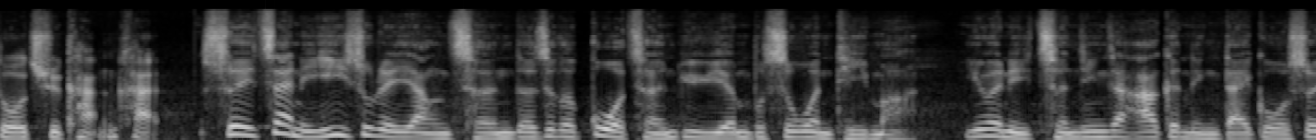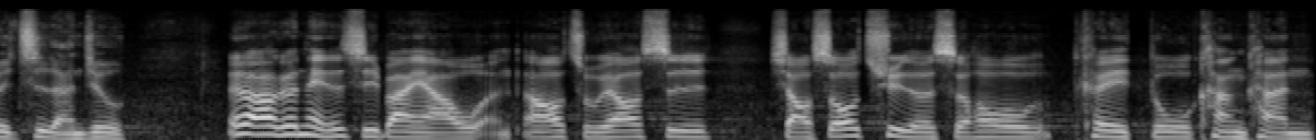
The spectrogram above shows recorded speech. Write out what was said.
多去看看。所以在你艺术的养成的这个过程，语言不是问题嘛？因为你曾经在阿根廷待过，所以自然就，因为阿根廷是西班牙文，然后主要是小时候去的时候可以多看看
